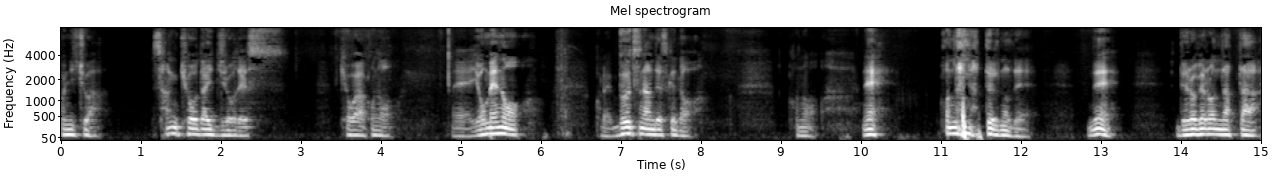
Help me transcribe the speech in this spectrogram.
こんにちは。三兄弟次郎です。今日はこの、えー嫁の、これ、ブーツなんですけど、この、ね、こんなになってるので、ね、ベロベロになった、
